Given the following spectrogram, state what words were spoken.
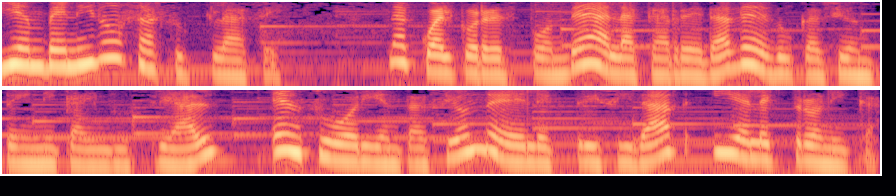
Bienvenidos a su clase, la cual corresponde a la carrera de Educación Técnica Industrial en su orientación de electricidad y electrónica.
